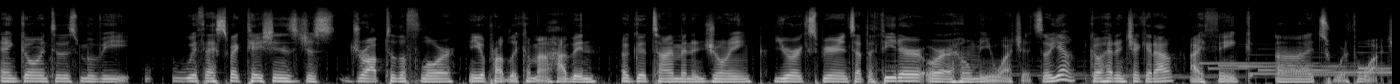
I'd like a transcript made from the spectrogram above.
and go into this movie with expectations just drop to the floor and you'll probably come out having a good time and enjoying your experience at the theater or at home when you watch it. So yeah, go ahead and check it out. I think uh, it's worth a watch.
